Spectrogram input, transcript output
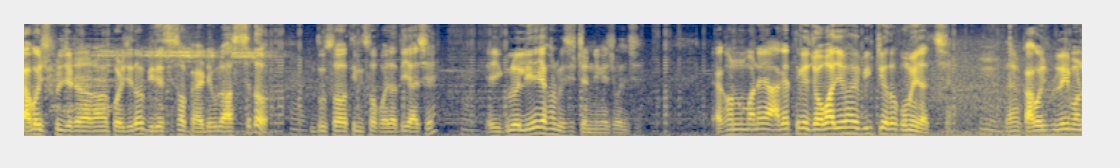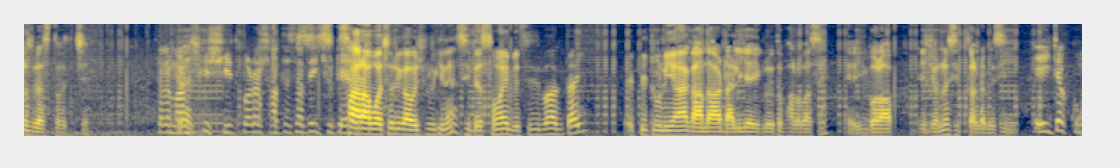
কাগজ ফুল যেটা নামে পরিচিত বিদেশি সব ভ্যারাইটিগুলো আসছে তো দুশো তিনশো প্রজাতি আছে। এইগুলো নিয়েই এখন বেশি ট্রেন্ডিংয়ে চলছে। এখন মানে আগের থেকে জবা যেভাবে বিক্রি হতো কমে যাচ্ছে। কাগজ ফুলেই মানুষ ব্যস্ত হচ্ছে। তাহলে মানুষ কি শীত পড়ার সাথে সাথেই ছুটে সারা বছরই কাগজ ফুল কিনে শীতের সময় বেশিরভাগটাই পিটুনিয়া গাঁদা ডালিয়া এগুলোতে ভালোবাসে এই গোলাপ এই জন্য শীতকালটা বেশি এইটা কোন।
